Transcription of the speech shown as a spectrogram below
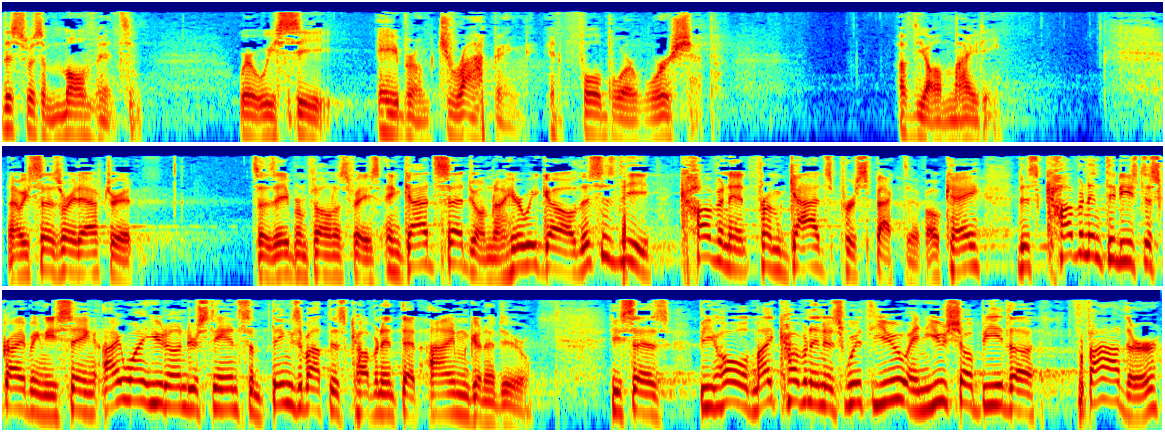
This was a moment where we see Abram dropping in full bore worship of the Almighty. Now he says right after it, it says Abram fell on his face. And God said to him, now here we go. This is the covenant from God's perspective, okay? This covenant that he's describing, he's saying, I want you to understand some things about this covenant that I'm gonna do. He says, behold, my covenant is with you and you shall be the father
